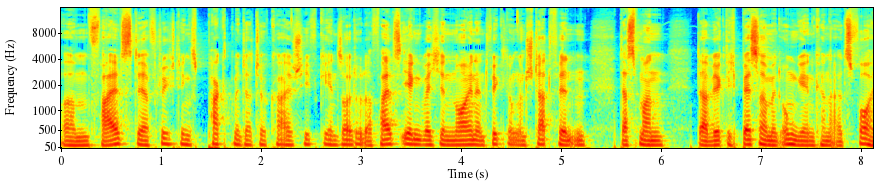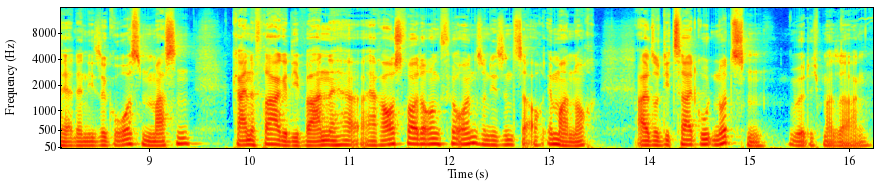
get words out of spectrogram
ähm, falls der Flüchtlingspakt mit der Türkei schiefgehen sollte oder falls irgendwelche neuen Entwicklungen stattfinden, dass man da wirklich besser mit umgehen kann als vorher. Denn diese großen Massen, keine Frage, die waren eine Her Herausforderung für uns und die sind sie auch immer noch. Also die Zeit gut nutzen, würde ich mal sagen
